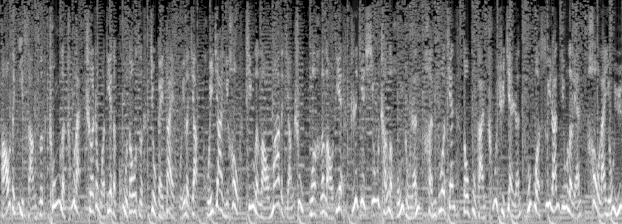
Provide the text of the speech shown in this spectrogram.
嗷的一嗓子。冲了出来，扯着我爹的裤兜子就给带回了家。回家以后，听了老妈的讲述，我和老爹直接修成了红种人，很多天都不敢出去见人。不过虽然丢了脸，后来由于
